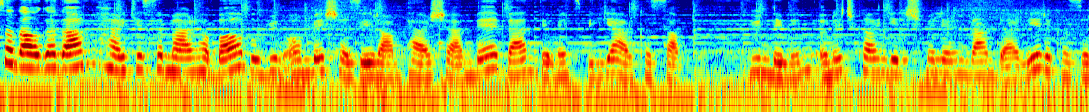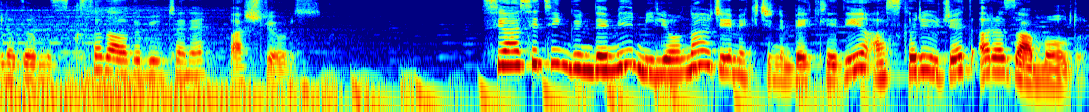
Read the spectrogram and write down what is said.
Kısa Dalga'dan herkese merhaba. Bugün 15 Haziran Perşembe. Ben Demet Bilge Erkasap. Gündemin öne çıkan gelişmelerinden derleyerek hazırladığımız Kısa Dalga bültene başlıyoruz. Siyasetin gündemi milyonlarca emekçinin beklediği asgari ücret ara zammı oldu.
